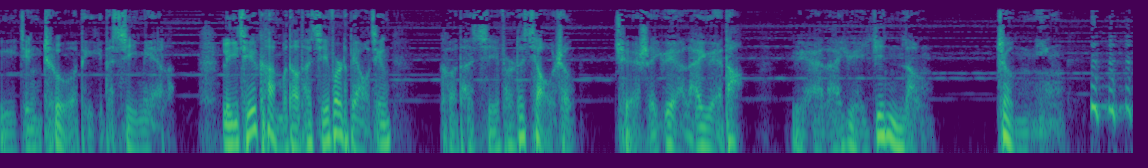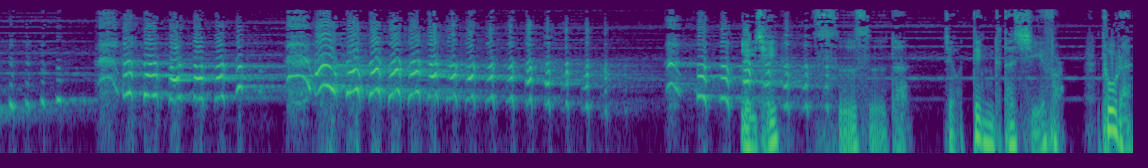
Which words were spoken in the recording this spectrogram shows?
已经彻底的熄灭了，李奇看不到他媳妇儿的表情，可他媳妇儿的笑声却是越来越大，越来越阴冷、狰狞。李奇死死的就盯着他媳妇儿，突然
